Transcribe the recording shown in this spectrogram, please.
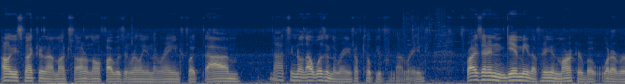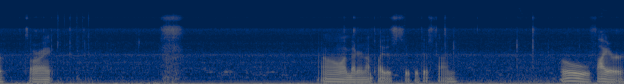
I don't use Spectre that much, so I don't know if I wasn't really in the range. But, um, actually, no, that was in the range. I've killed people from that range. Surprised they didn't give me the freaking marker, but whatever. It's alright. Oh, I better not play this stupid this time. Oh, fire.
